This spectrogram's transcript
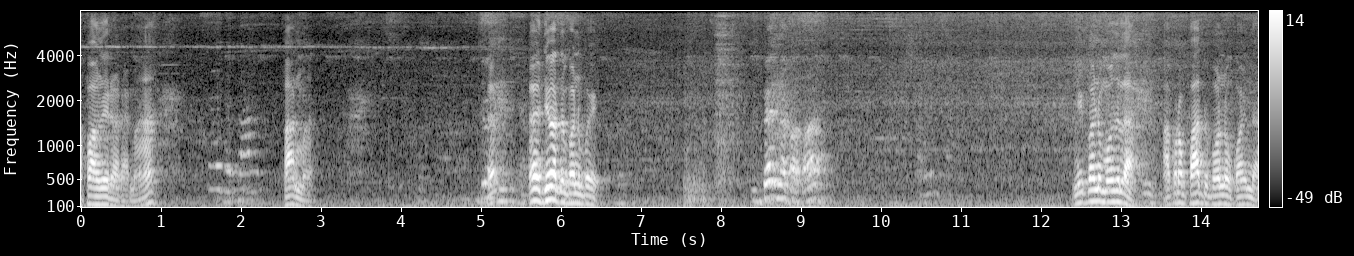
அப்பா வந்துடுறாராம்மா பாரும்மா ஏ தீவார்த்தம் பண்ணு போய் நீ பண்ணு முதல்ல அப்புறம் பார்த்து பண்ணும் குழந்த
